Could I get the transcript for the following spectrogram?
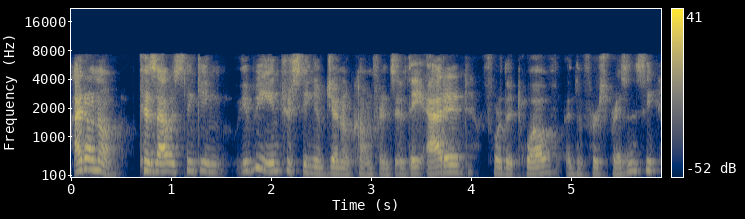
I don't know because i was thinking it'd be interesting if general conference if they added for the 12 and the first presidency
